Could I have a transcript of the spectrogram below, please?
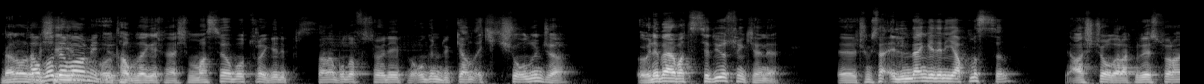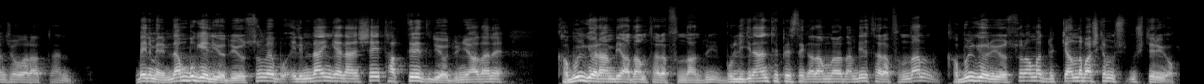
Ben orada Tablo bir şey devam o ediyordu. tabloya geçmeden. Şimdi Massimo Bottura gelip sana bu lafı söyleyip o gün dükkanda iki kişi olunca öyle berbat hissediyorsun ki hani. E, çünkü sen elinden geleni yapmışsın. Bir aşçı olarak, bir restorancı olarak hani benim elimden bu geliyor diyorsun ve bu elimden gelen şey takdir ediliyor. Dünyada hani kabul gören bir adam tarafından, bu ligin en tepesindeki adamlardan biri tarafından kabul görüyorsun ama dükkanda başka müş- müşteri yok.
